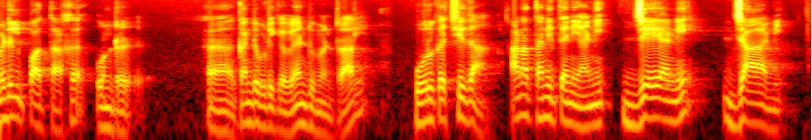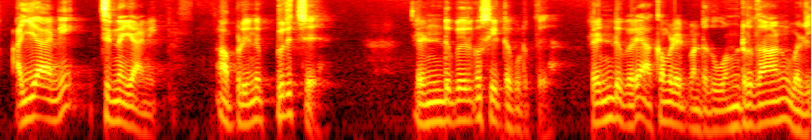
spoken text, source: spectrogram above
மிடில் பாத்தாக ஒன்று கண்டுபிடிக்க வேண்டும் என்றால் ஒரு கட்சி தான். ஆனால் தனித்தனி அணி ஜே அணி ஜா அணி ஐயா அணி சின்னையா அணி அப்படின்னு பிரித்து ரெண்டு பேருக்கும் சீட்டை கொடுத்து ரெண்டு பேரையும் அக்கமடேட் பண்ணுறது ஒன்று தான் வழி.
